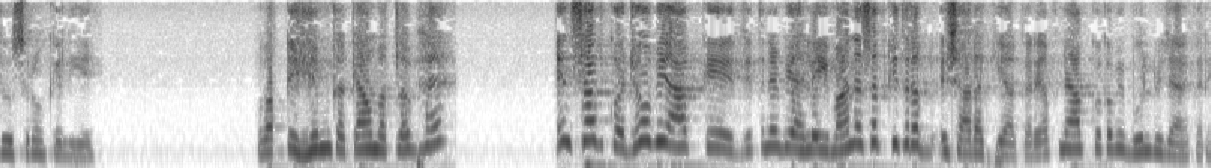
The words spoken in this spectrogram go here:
دوسروں کے لیے۔ وقی کا کیا مطلب ہے؟ ان سب کو جو بھی آپ کے جتنے بھی اہل ایمان ہے سب کی طرف اشارہ کیا کرے اپنے آپ کو کبھی بھول بھی جایا کرے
